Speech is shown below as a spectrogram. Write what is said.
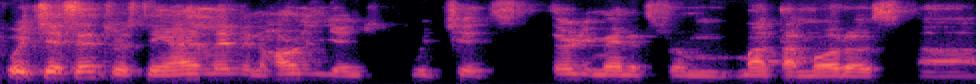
which is interesting. I live in Harlingen, which is 30 minutes from Matamoros, uh,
